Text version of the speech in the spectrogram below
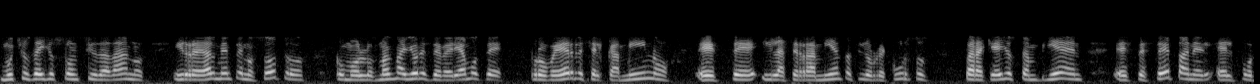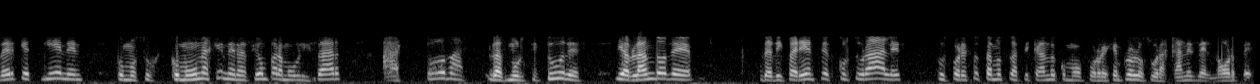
muchos de ellos son ciudadanos y realmente nosotros como los más mayores deberíamos de proveerles el camino este y las herramientas y los recursos para que ellos también este sepan el, el poder que tienen como su, como una generación para movilizar a todas las multitudes. Y hablando de de diferencias culturales, pues por eso estamos platicando como por ejemplo los huracanes del norte.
